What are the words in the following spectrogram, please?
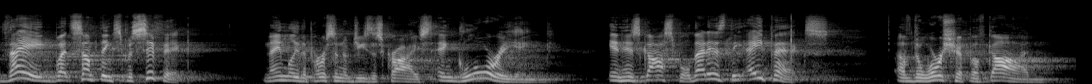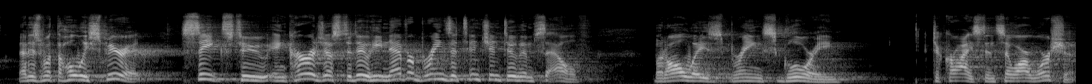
vague, but something specific namely the person of Jesus Christ, and glorying in his gospel. That is the apex of the worship of God. That is what the Holy Spirit seeks to encourage us to do. He never brings attention to himself, but always brings glory to Christ. And so our worship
